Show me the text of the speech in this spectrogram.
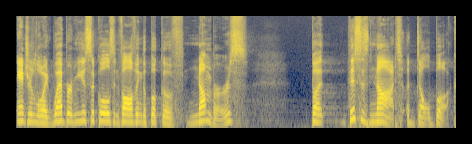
Andrew Lloyd Webber musicals involving the book of Numbers, but this is not a dull book.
